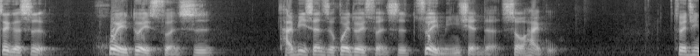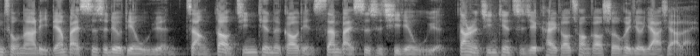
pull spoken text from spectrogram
这个是汇兑损失，台币升值汇兑损失最明显的受害股。最近从哪里两百四十六点五元涨到今天的高点三百四十七点五元，当然今天直接开高创高，收黑就压下来。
